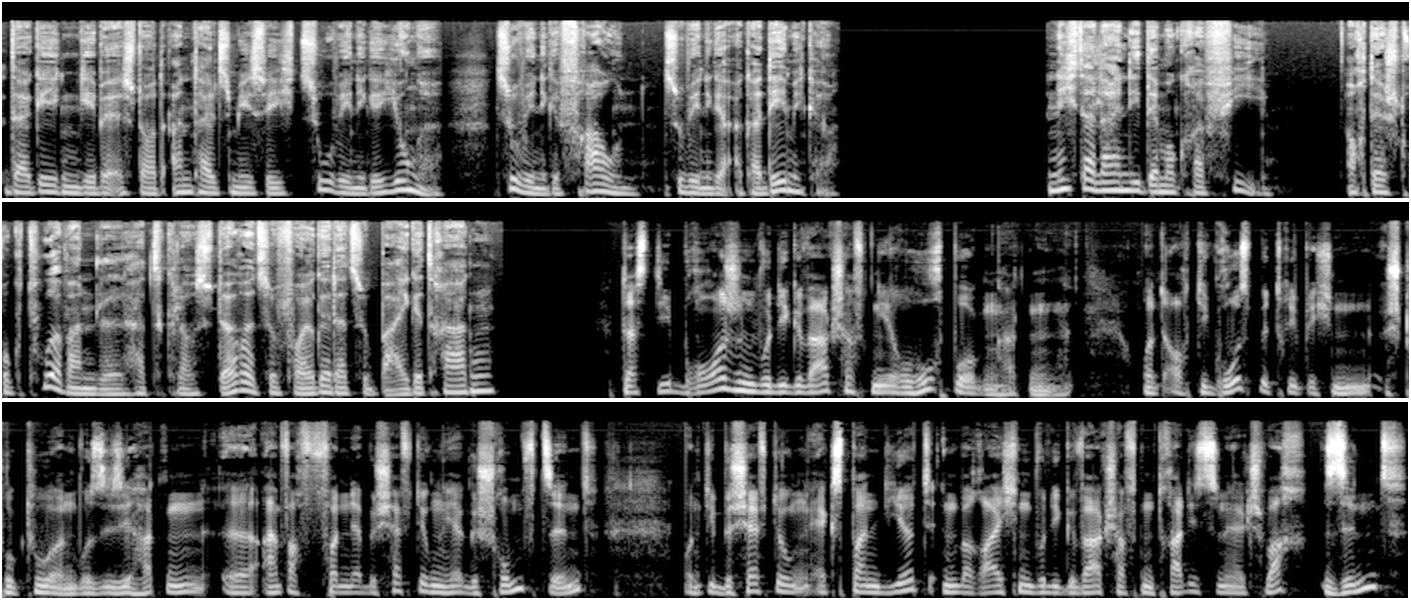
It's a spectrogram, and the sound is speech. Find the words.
Dagegen gäbe es dort anteilsmäßig zu wenige Junge, zu wenige Frauen, zu wenige Akademiker. Nicht allein die Demografie, auch der Strukturwandel hat Klaus Dörre zufolge dazu beigetragen, dass die Branchen, wo die Gewerkschaften ihre Hochburgen hatten und auch die großbetrieblichen Strukturen, wo sie sie hatten, äh, einfach von der Beschäftigung her geschrumpft sind und die Beschäftigung expandiert in Bereichen, wo die Gewerkschaften traditionell schwach sind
